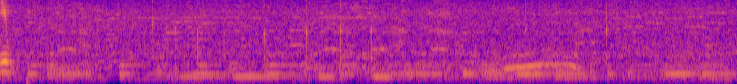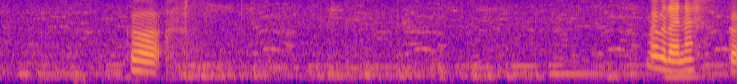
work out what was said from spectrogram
กิฟก็ไม่เป็นไรนะ ก็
